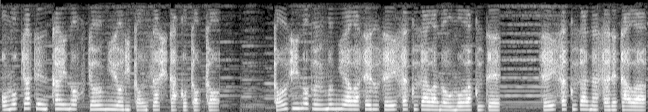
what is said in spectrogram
おもちゃ展開の不調により頓挫したことと、当時のブームに合わせる制作側の思惑で、制作がなされたわ。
